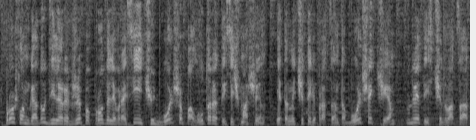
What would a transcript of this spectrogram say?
в прошлом году дилеры джипа продали в России чуть больше полутора тысяч машин. Это на 4% больше, чем в 2020.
